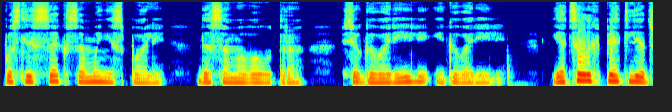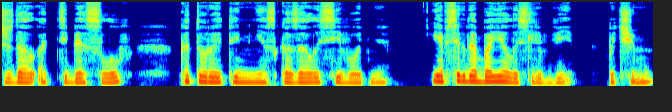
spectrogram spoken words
После секса мы не спали до самого утра, все говорили и говорили. Я целых пять лет ждал от тебя слов, которые ты мне сказала сегодня. Я всегда боялась любви. Почему?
